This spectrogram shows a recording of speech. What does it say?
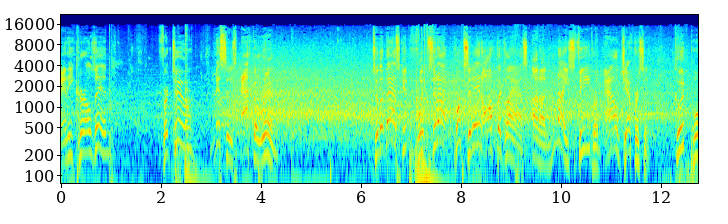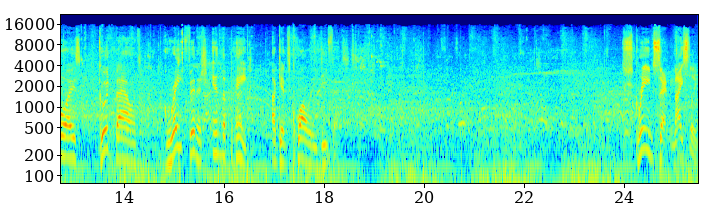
And he curls in for two. Misses at the rim to the basket, flips it up, puts it in off the glass on a nice feed from Al Jefferson. Good poise, good balance, great finish in the paint against quality defense. Screen set nicely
